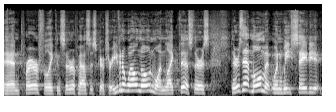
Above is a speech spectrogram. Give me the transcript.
and prayerfully consider a passage of Scripture, even a well known one like this, there's there's that moment when we say to you,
